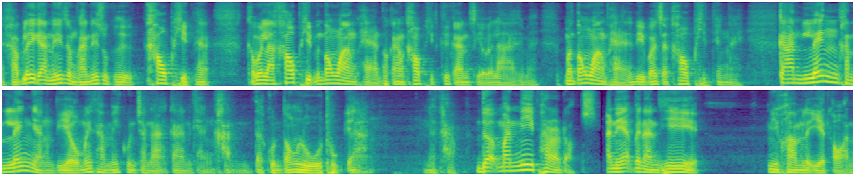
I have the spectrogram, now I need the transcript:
นะครับและอีกอันที่สำคัญที่สุดคือเข้าผิดฮะเวลาเข้าผิดมันต้องวางแผนเพราะการเข้าผิดคือการเสียเวลาใช่ไหมมันต้องวางแผนให้ดีว่าจะเข้าผิดยังไง การเร่งคันเร่งอย่างเดียวไม่ทำให้คุณชนะการแข่งขัน แต่คุณต้องรู้ทุกอย่างนะครับ The Money Paradox อันนี้เป็นอันที่มีความละเอียดอ่อน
